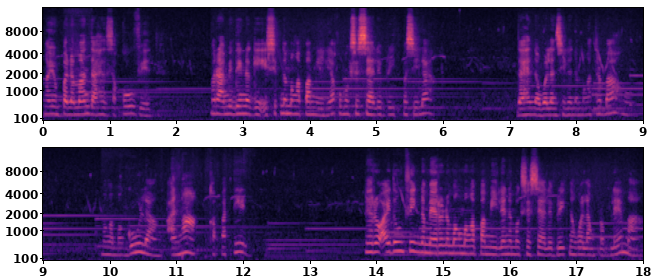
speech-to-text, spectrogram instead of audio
Ngayon pa naman dahil sa COVID, marami ding nag-iisip ng mga pamilya kung magse-celebrate pa sila. Dahil nawalan sila ng mga trabaho, mga magulang, anak, kapatid. Pero I don't think na meron namang mga pamilya na magse-celebrate na walang problema.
